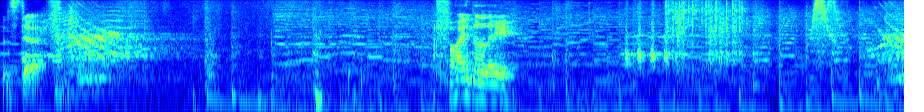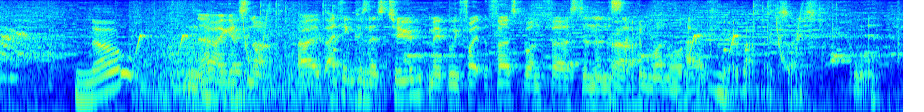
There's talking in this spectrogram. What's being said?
Let's do it. Finally. No? No, I guess not. Uh, I think because there's two, maybe we fight the first one first, and then the Ah. second one will have. Yeah, that makes sense. Yeah.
